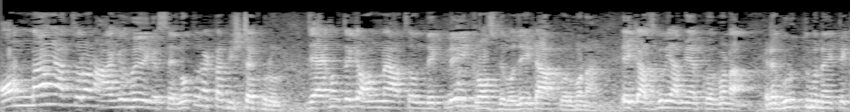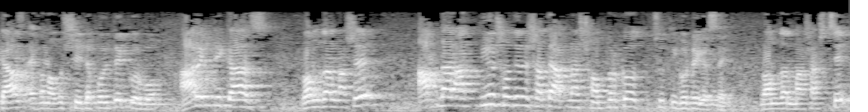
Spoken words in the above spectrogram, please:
অন্যায় আচরণ আগে হয়ে গেছে। নতুন একটা পৃষ্ঠা করুন যে এখন থেকে অন্যায় আচরণ দেখলেই ক্রস দেবো যে এটা আর করব না। এই কাজগুলি আমি আর করব না। এটা গুরুত্বপূর্ণ একটি কাজ। এখন অবশ্যই এটা পরিত্যাগ করব। আর একটি কাজ, রমজান মাসে আপনার আত্মীয় স্বজনের সাথে আপনার সম্পর্ক চ্যুতি ঘটে গেছে। রমজান মাস আসছে।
